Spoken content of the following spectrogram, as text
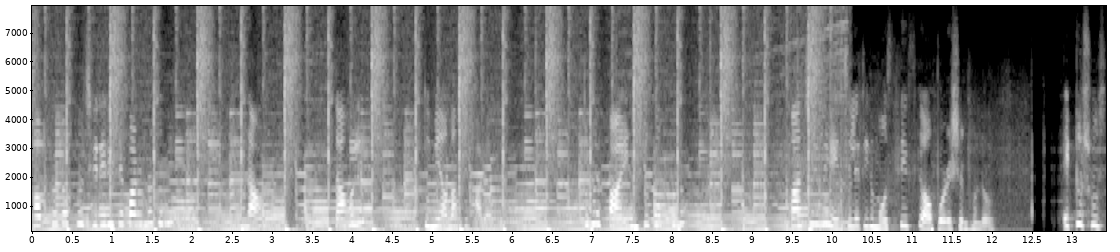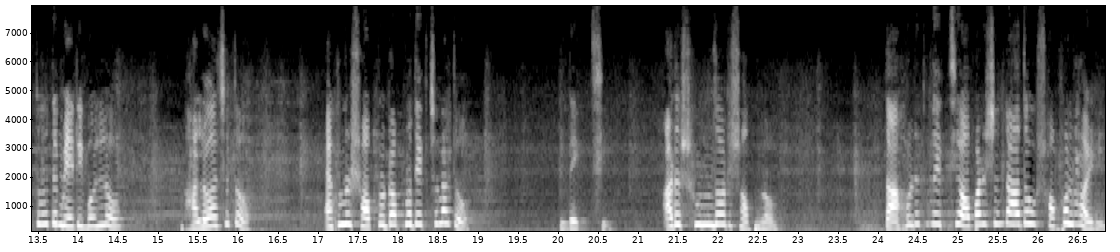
স্বপ্ন টপ্ন ছেড়ে দিতে পারো না তুমি? না। তাহলে তুমি আমাকে হারাবে তোমার পাইনি তো কখনো? পাঁচই মে ছেলেটির মস্তিষ্কে অপারেশন হলো। একটু সুস্থ হতে মেয়েটি বলল, ভালো আছো তো? এখনও স্বপ্ন টপ্ন দেখছ না তো? দেখছি। আরও সুন্দর স্বপ্ন। তাহলে তো দেখছি অপারেশনটা আদৌ সফল হয়নি।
